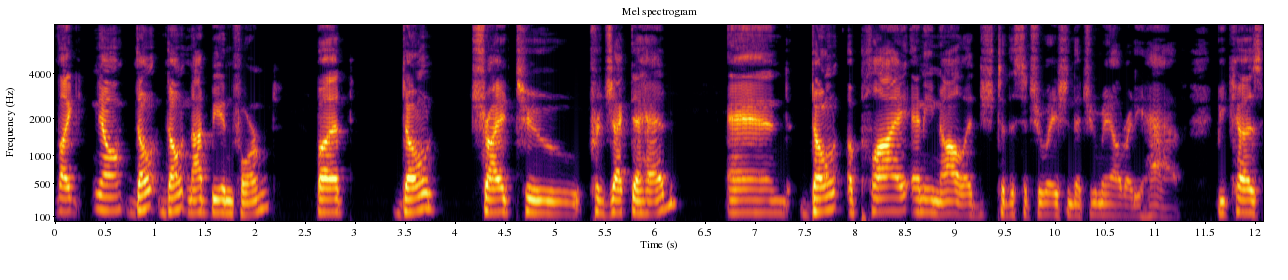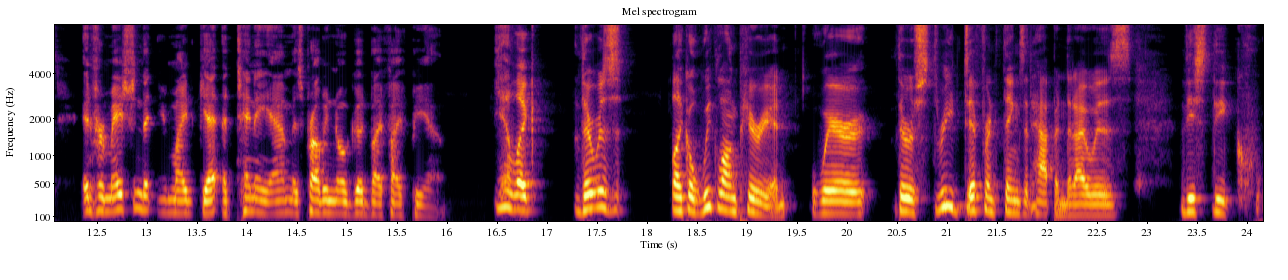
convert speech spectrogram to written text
like you know, don't don't not be informed, but don't try to project ahead, and don't apply any knowledge to the situation that you may already have, because information that you might get at 10 a.m. is probably no good by 5 p.m. Yeah, like there was like a week long period where there's three different things that happened that I was this the qu-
